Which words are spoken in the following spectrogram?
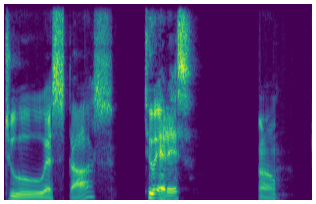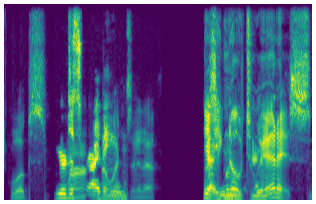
tú estás? Tu eres. Oh, whoops. You're describing I wouldn't say that. Yeah, Yeah, you no, tú eres,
